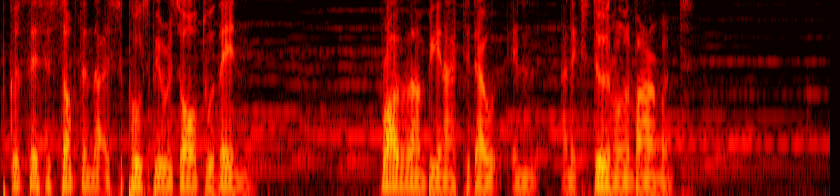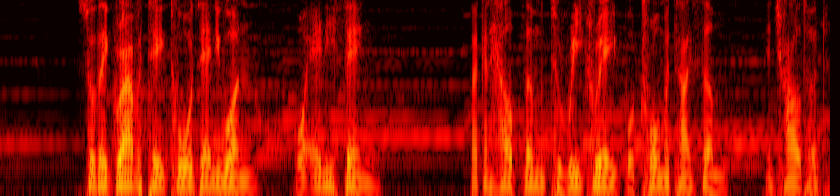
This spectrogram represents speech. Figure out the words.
because this is something that is supposed to be resolved within, rather than being acted out in an external environment. So they gravitate towards anyone or anything that can help them to recreate what traumatized them in childhood.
